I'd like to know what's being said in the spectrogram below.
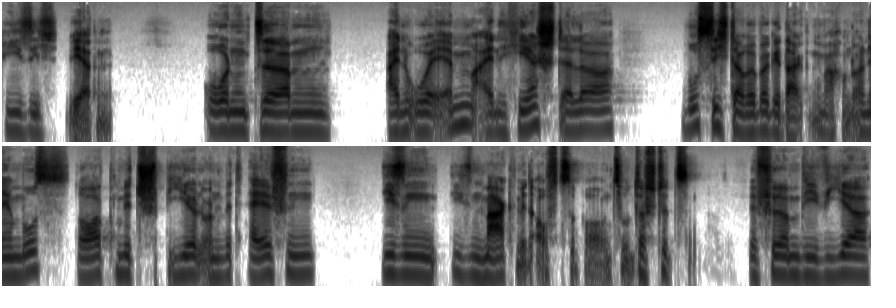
riesig werden. Und ähm, ein OEM, ein Hersteller muss sich darüber Gedanken machen und er muss dort mitspielen und mithelfen, diesen, diesen Markt mit aufzubauen, zu unterstützen. Für Firmen wie wir,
